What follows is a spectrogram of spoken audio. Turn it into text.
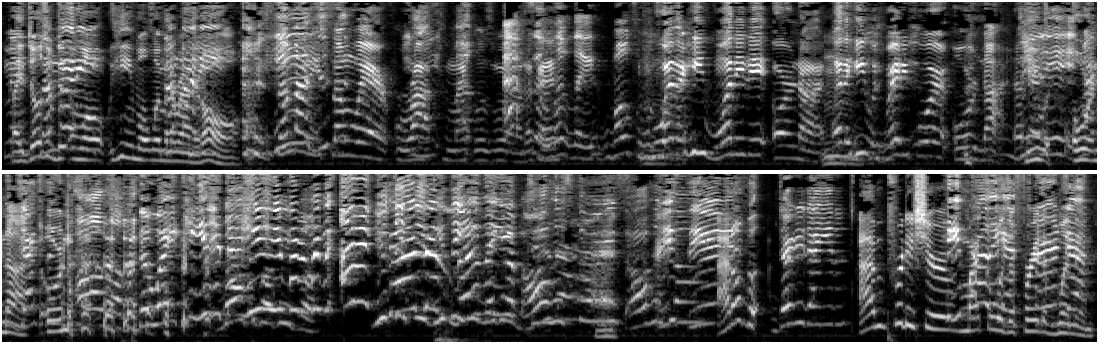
Like Joseph didn't want he didn't want women around at all. Somebody somewhere rocked Michael's world. Okay. Absolutely, multiple. Whether he wanted it or not, whether he was ready for it or not. Mm. He or Michael not Jackson, or not. all of. The way can you hit that Multiple hit for people. baby? You gosh, think, he, I you think love he's making up all his stories? All his Are you songs? serious? I don't. be- Dirty Diana. I'm pretty sure He Michael probably was has afraid of turned women down-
